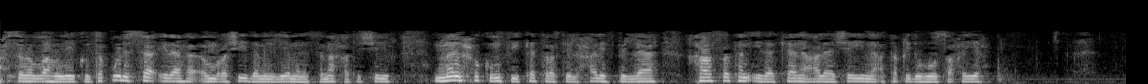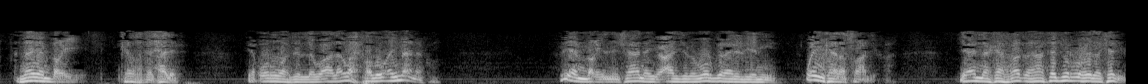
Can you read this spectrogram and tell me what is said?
أحسن الله إليكم. تقول السائلة أم رشيدة من اليمن سماحة الشيخ ما الحكم في كثرة الحلف بالله خاصة إذا كان على شيء نعتقده صحيح؟ لا ينبغي كثرة الحلف. يقول الله جل وعلا واحفظوا أيمانكم. فينبغي الإنسان أن يعالج الأمور بغير اليمين وإن كان صادقا لأن كثرتها تجره إلى الكذب.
